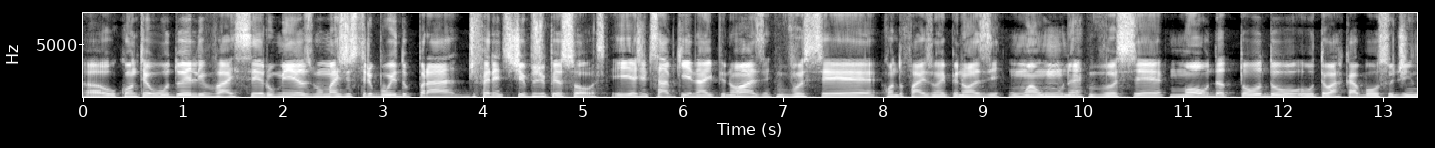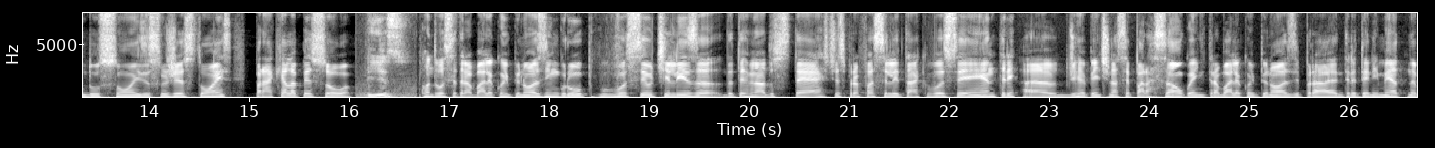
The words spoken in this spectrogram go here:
uh, o conteúdo ele vai ser o mesmo, mas distribuído para diferentes tipos de pessoas. E a gente sabe que na hipnose, você, quando faz uma hipnose um a um, né? Você molda todo o teu arcabouço de induções e sugestões para aquela pessoa. Isso. Quando você trabalha com hipnose em grupo, você utiliza determinados testes para facilitar que você entre uh, de repente na separação, gente trabalha com hipnose para entretenimento, né,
